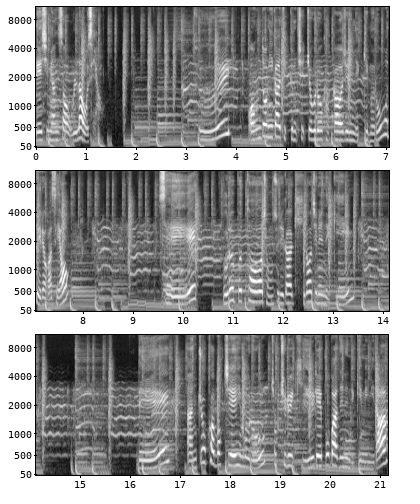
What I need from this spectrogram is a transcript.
내쉬면서 올라오세요. 둘, 엉덩이가 뒤꿈치 쪽으로 가까워지는 느낌으로 내려가세요. 셋, 무릎부터 정수리가 길어지는 느낌. 넷, 안쪽 허벅지의 힘으로 척추를 길게 뽑아내는 느낌입니다.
